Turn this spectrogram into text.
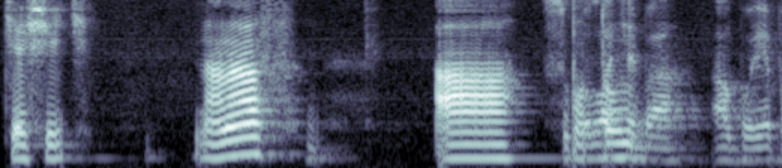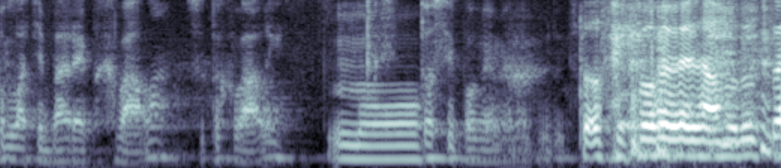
tešiť na nás. A Sú potom... podľa teba, alebo je podľa teba rep chvála? Sú to chvály? No, to si povieme na budúce. To si povieme na budúce.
